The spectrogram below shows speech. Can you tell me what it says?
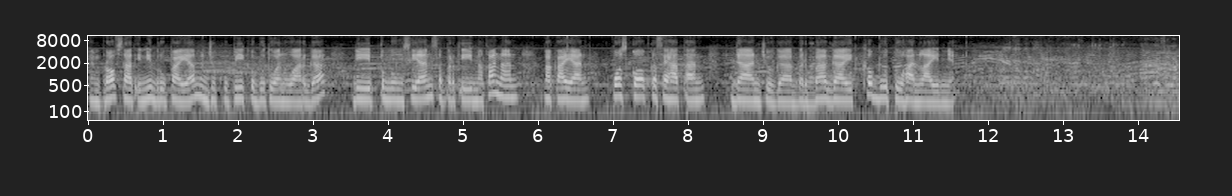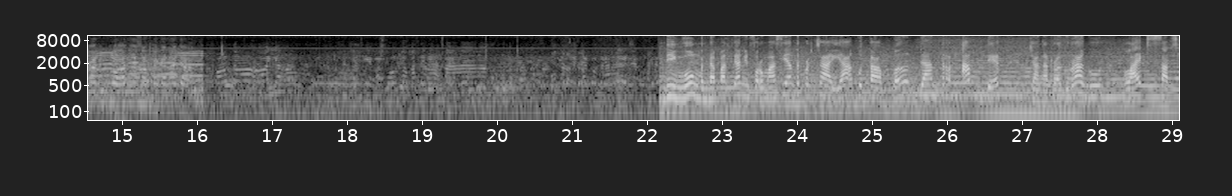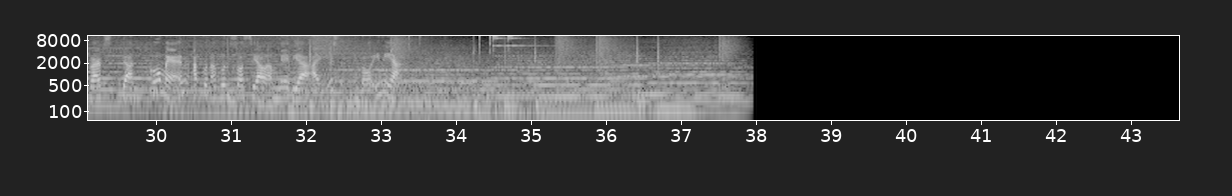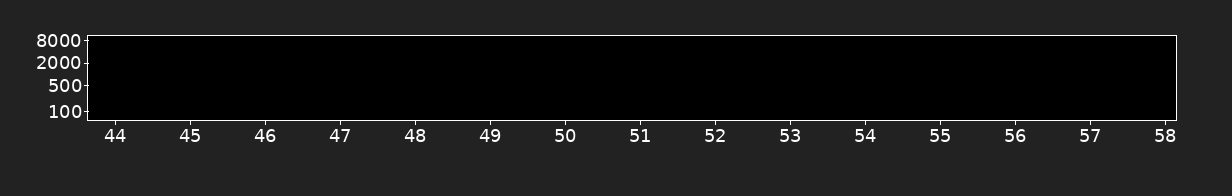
Pemprov saat ini berupaya mencukupi kebutuhan warga di pengungsian seperti makanan, pakaian, posko kesehatan, dan juga berbagai kebutuhan lainnya. Bingung mendapatkan informasi yang terpercaya, akuntabel, dan terupdate? Jangan ragu-ragu, like, subscribe, dan komen akun-akun sosial media Ais di bawah ini ya.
